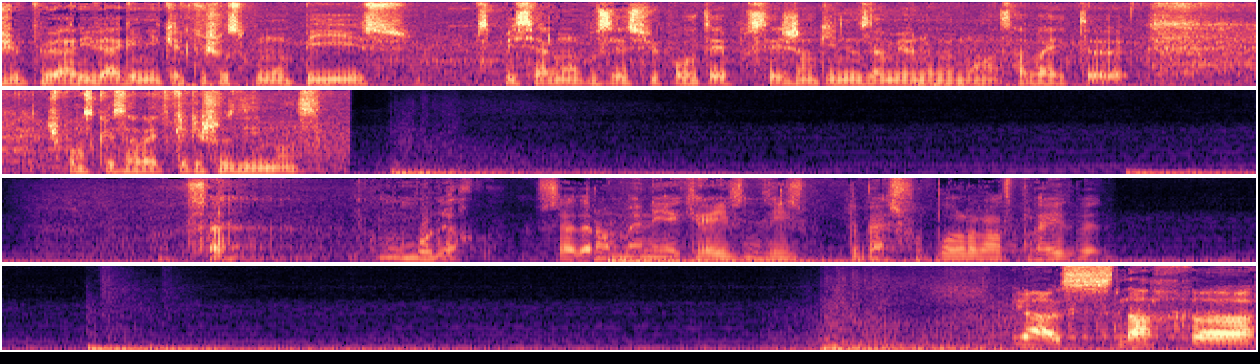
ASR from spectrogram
je peux arriver à gagner quelque chose pour mon pays, spécialement pour ses supporters, pour ces gens qui nous aiment énormément, ça va être, euh, je pense que ça va être quelque chose d'immense. Enfin, à mon bonheur quoi. I've said that on many occasions, he's the best footballer I've played with. Ja, es ist nach äh,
